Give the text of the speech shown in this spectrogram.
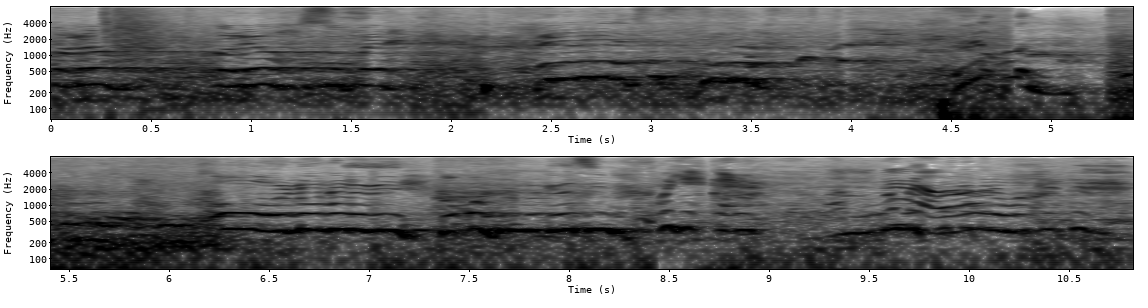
Corrió, corrió súper. Venga, venga, aquí está César. Me quedé sin. Oye, Carol, a mí no me ha dado. Tienes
